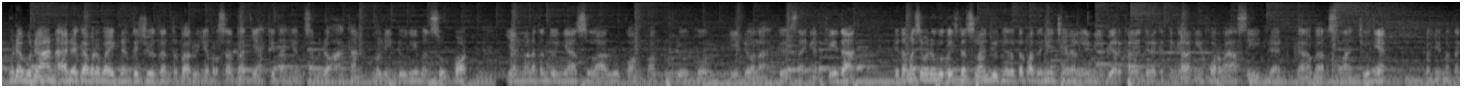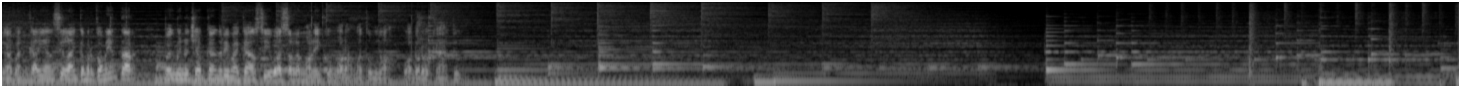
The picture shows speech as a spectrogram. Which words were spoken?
Mudah-mudahan ada kabar baik dan kejutan terbarunya persahabat ya. Kita hanya bisa mendoakan, melindungi, mensupport, yang mana tentunya selalu kompak mendukung idola kesayangan kita. Kita masih menunggu kejutan selanjutnya, tetap pantengin channel ini biar kalian tidak ketinggalan informasi dan kabar selanjutnya. Bagaimana tanggapan kalian? Silahkan berkomentar. Bang mengucapkan terima kasih. Wassalamualaikum warahmatullahi wabarakatuh.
